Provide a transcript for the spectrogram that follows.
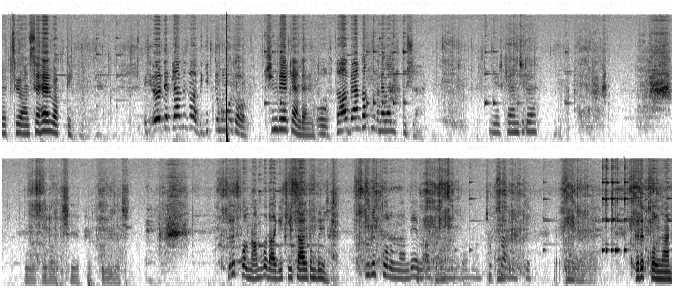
öttüğü an seher vakti. İşte ördeklerimiz vardı, gitti homodo. Şimdi erkenden mi? Of, daha ben kalkmadan evvel gitmişler. Erkenciler. Bu, bu şey yapıyor. Kuruyla şey. Kırık kolundan bu kadar geçiyi sardım bu yıl. Kırık kolumdan değil mi? Ah. Çok zahmetli. Kırık kolundan,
